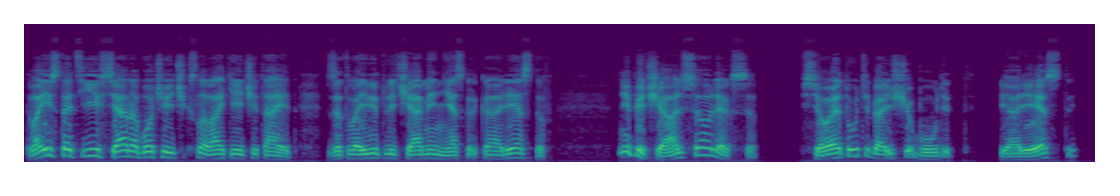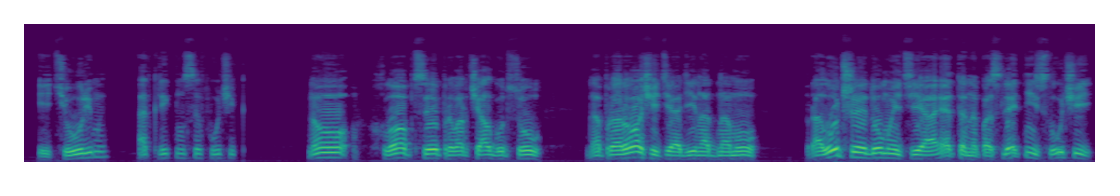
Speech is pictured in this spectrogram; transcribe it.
Твои статьи вся рабочая Чехословакия читает. За твоими плечами несколько арестов. Не печалься, Алекса. Все это у тебя еще будет. И аресты, и тюрьмы, — откликнулся Фучик. — Ну, хлопцы, — проворчал Гуцул, — напророчите один одному. Про лучшее думайте, а это на последний случай.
